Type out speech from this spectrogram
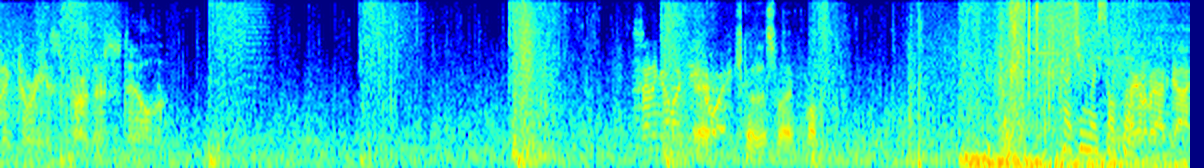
Victory is further still. Sending out my decoy. Let's go this way. Come on. Patching myself up. I got a bad guy.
